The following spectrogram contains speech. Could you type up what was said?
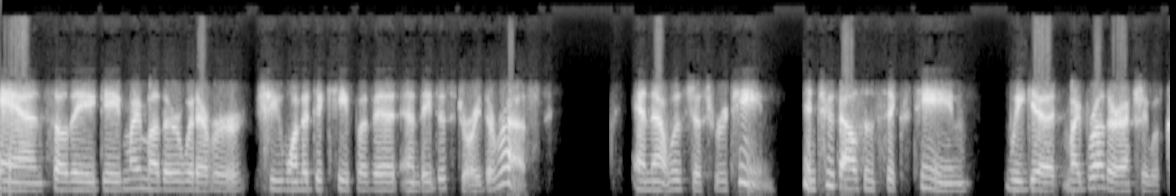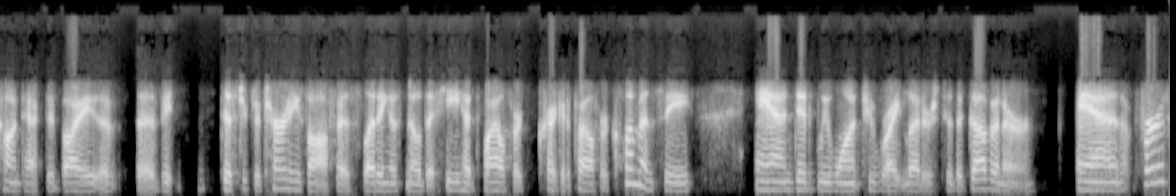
And so they gave my mother whatever she wanted to keep of it and they destroyed the rest. And that was just routine. In 2016, we get my brother actually was contacted by the, the district attorney's office letting us know that he had filed for Craig had filed for clemency and did we want to write letters to the governor? And first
